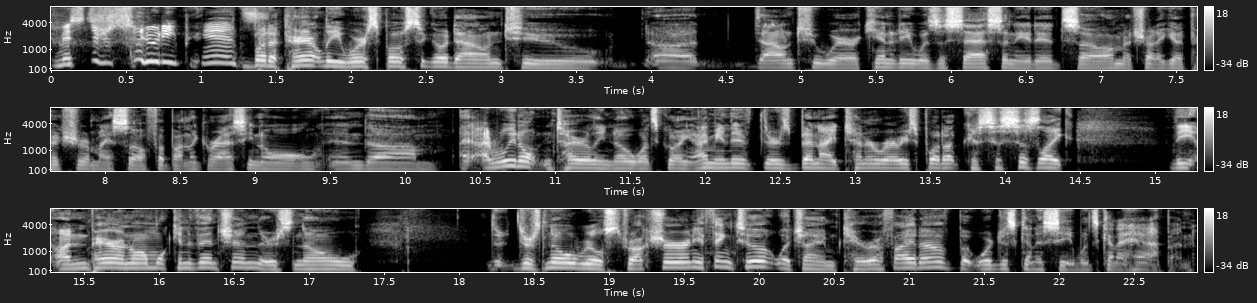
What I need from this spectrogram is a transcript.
Mr. Snooty Pants. But apparently, we're supposed to go down to uh, down to where Kennedy was assassinated. So I'm gonna try to get a picture of myself up on the grassy knoll. And um, I, I really don't entirely know what's going. I mean, there, there's been itineraries put up because this is like the unparanormal convention. There's no there- there's no real structure or anything to it, which I am terrified of. But we're just going to see what's going to happen.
